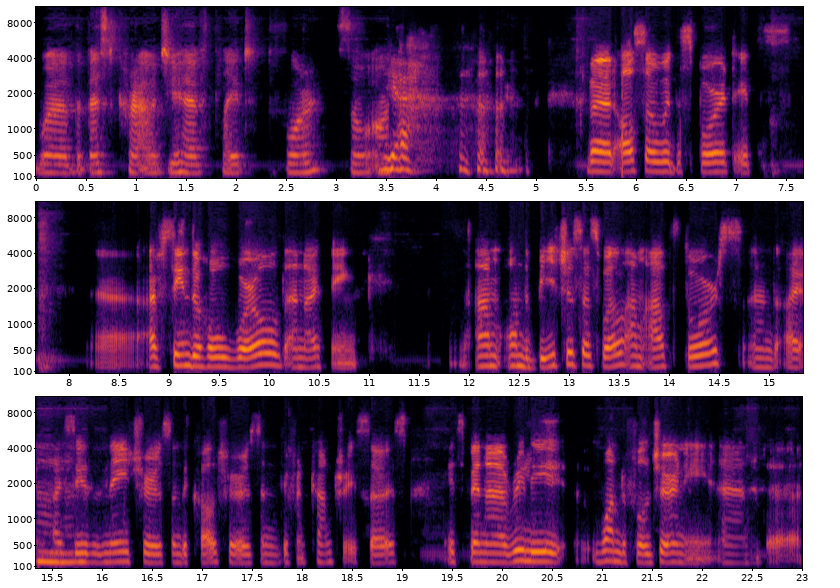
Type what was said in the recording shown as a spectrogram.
were the best crowd you have played before. So on. Yeah, but also with the sport, it's uh, I've seen the whole world, and I think I'm on the beaches as well. I'm outdoors, and I mm. I see the natures and the cultures in different countries. So it's it's been a really wonderful journey, and. Uh,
